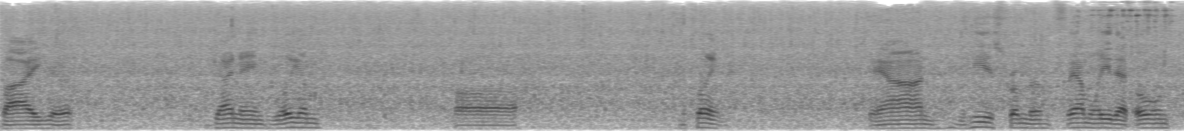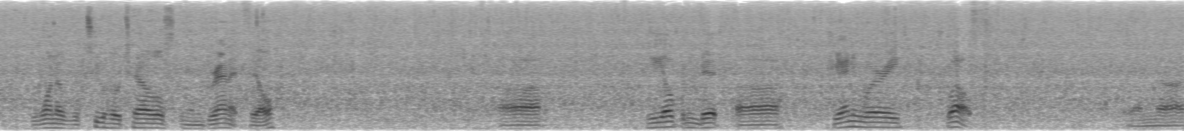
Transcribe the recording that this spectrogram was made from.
by uh, guy named William uh, McLean, and he is from the family that owned one of the two hotels in Graniteville. Uh, he opened it uh, January 12th in, uh,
